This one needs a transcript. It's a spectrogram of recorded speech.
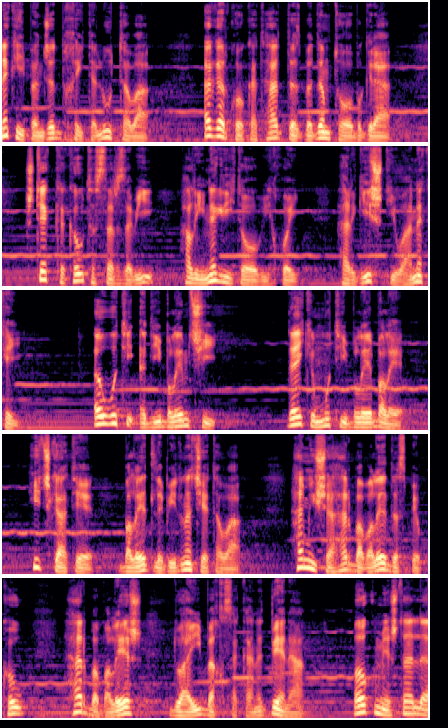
نەکەی پەنجەت بخەیتە لووتتەوە. ئەگەر کۆکەت هات دەست بە دەمتەوە بگرە. شتێک کە کەوتە سەر زەوی هەڵی نەگریتەوە بیخۆی، هەرگیز شتی وا نەکەی. ئەو وتی ئەدی بڵێم چی؟ دایکم وتی بڵێ بەڵێ. هیچ کاتێ بەڵێت لەبیر نەچێتەوە. هەمیشە هەر بە بەڵێ دەست پێ بکە و هەر بە بەڵێش دوایی بە قسەکانت بێنە. باوکم هێشتا لە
